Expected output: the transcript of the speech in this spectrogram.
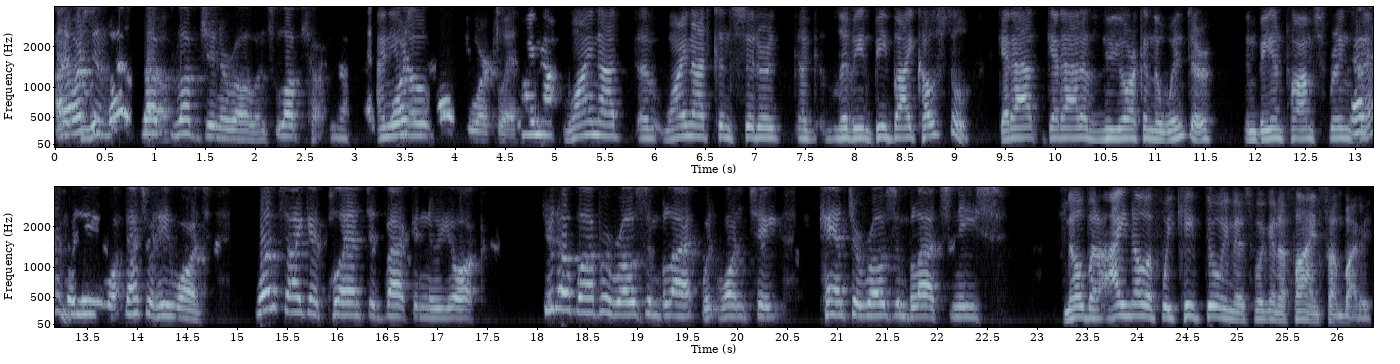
And I Orson Welles, loved, though. loved Gena Rowlands, loved her. And you Orson know, Welles you worked with. why not? Why not? Uh, why not consider uh, living be bi-coastal? Get out, get out of New York in the winter and be in Palm Springs That's then. what he that's what he wants. Once I get planted back in New York, you know Barbara Rosenblat with one T, Cantor Rosenblatt's niece. No, but I know if we keep doing this, we're going to find somebody.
